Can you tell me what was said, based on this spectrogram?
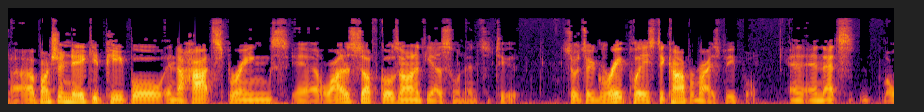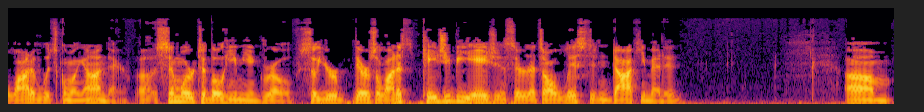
A bunch of naked people in the hot springs. A lot of stuff goes on at the Esalen Institute. So it's a great place to compromise people. And, and that's a lot of what's going on there, uh, similar to Bohemian Grove. So you're, there's a lot of KGB agents there that's all listed and documented. Um,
